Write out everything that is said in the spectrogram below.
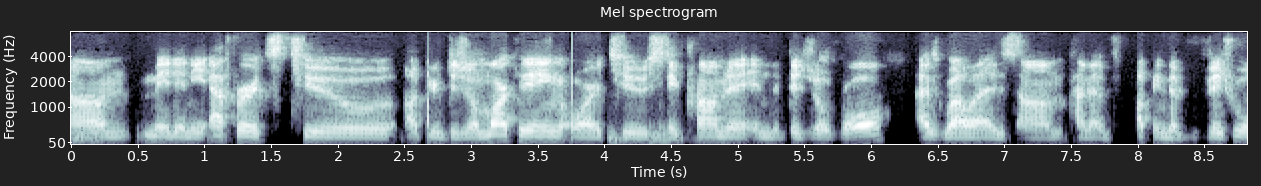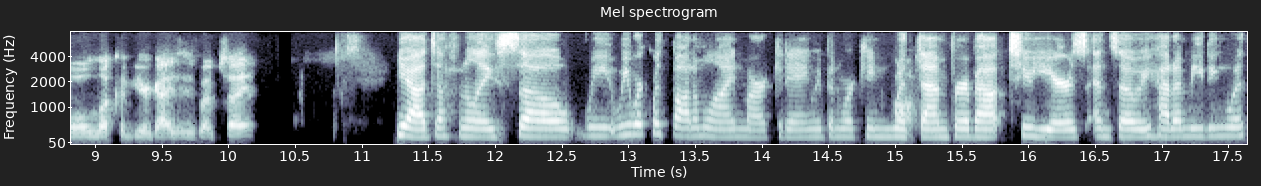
um, made any efforts to up your digital marketing or to stay prominent in the digital role, as well as um, kind of upping the visual look of your guys' website? Yeah, definitely. So we we work with Bottom Line Marketing. We've been working with awesome. them for about two years, and so we had a meeting with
